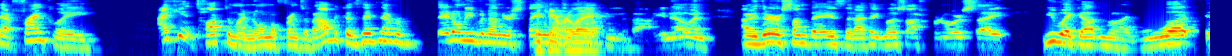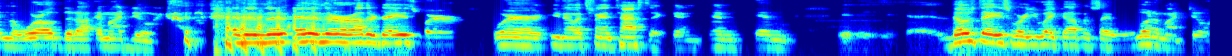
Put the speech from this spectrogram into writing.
that, frankly, I can't talk to my normal friends about because they've never, they don't even understand what I'm relate. talking about, you know, and I mean, there are some days that I think most entrepreneurs say, you wake up and like, what in the world did I am I doing? and then there, and then there are other days where where you know it's fantastic and and and eh, those days where you wake up and say, what am I doing?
